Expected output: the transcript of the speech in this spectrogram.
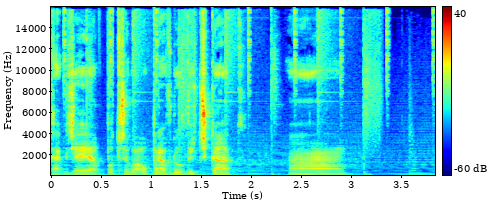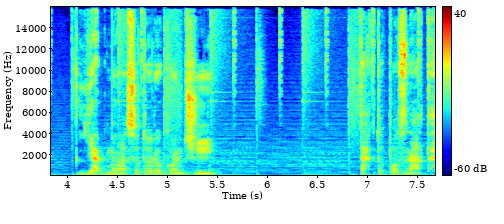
takže je potřeba opravdu vyčkat, a jakmile se to dokončí, tak to poznáte.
